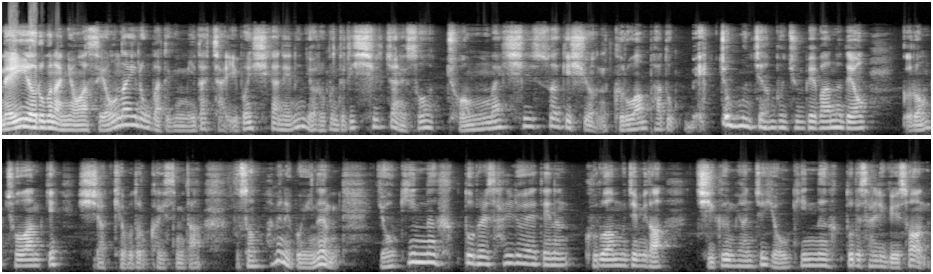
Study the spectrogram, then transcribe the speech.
네, 여러분 안녕하세요. 나이롱 바둑입니다. 자, 이번 시간에는 여러분들이 실전에서 정말 실수하기 쉬운 그러한 바둑 맥점 문제 한번 준비해 봤는데요. 그럼 저와 함께 시작해 보도록 하겠습니다. 우선 화면에 보이는 여기 있는 흑도를 살려야 되는 그러한 문제입니다. 지금 현재 여기 있는 흑도를 살리기 위해선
